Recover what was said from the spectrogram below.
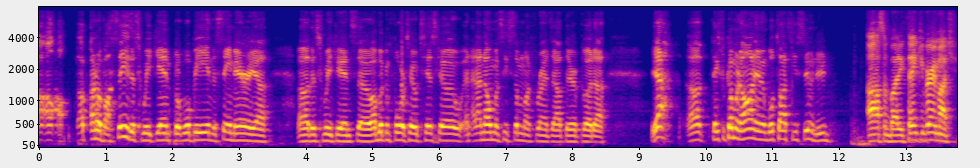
I'll, I'll, I do not know if I'll see you this weekend, but we'll be in the same area uh, this weekend. So I'm looking forward to Otisco, and, and I know I'm gonna see some of my friends out there. But uh, yeah, uh, thanks for coming on, and we'll talk to you soon, dude. Awesome, buddy. Thank you very much.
